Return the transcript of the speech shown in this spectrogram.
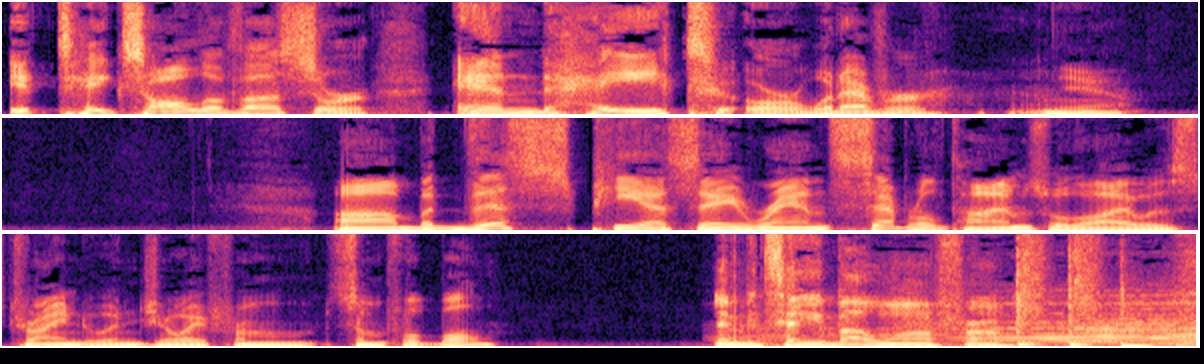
it takes all of us, or end hate, or whatever. Yeah. Uh, but this PSA ran several times while I was trying to enjoy from some football. Let me tell you about where I'm from.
